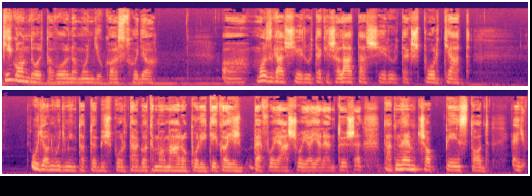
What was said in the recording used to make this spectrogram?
ki gondolta volna mondjuk azt, hogy a, a mozgássérültek és a látássérültek sportját ugyanúgy, mint a többi sportágat ma már a politika is befolyásolja jelentősen. Tehát nem csak pénzt ad egy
